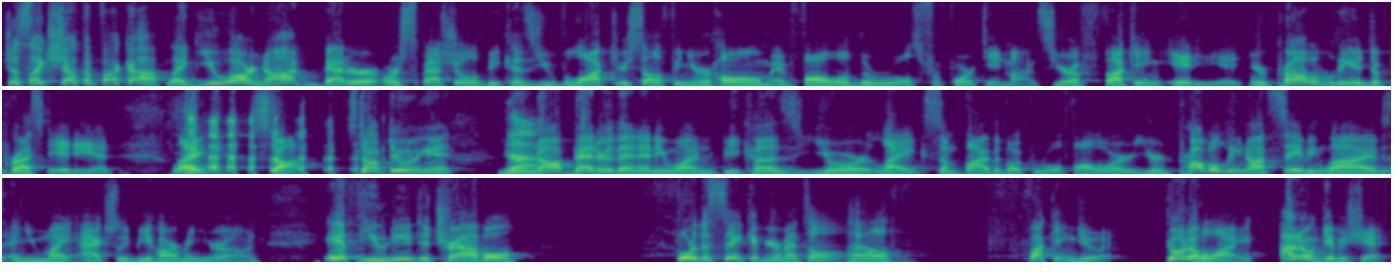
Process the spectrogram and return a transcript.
Just like shut the fuck up. Like you are not better or special because you've locked yourself in your home and followed the rules for 14 months. You're a fucking idiot. You're probably a depressed idiot. Like stop. Stop doing it. You're Yeah. not better than anyone because you're like some by the book rule follower. You're probably not saving lives and you might actually be harming your own. If you need to travel for the sake of your mental health, fucking do it. Go to Hawaii. I don't give a shit.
